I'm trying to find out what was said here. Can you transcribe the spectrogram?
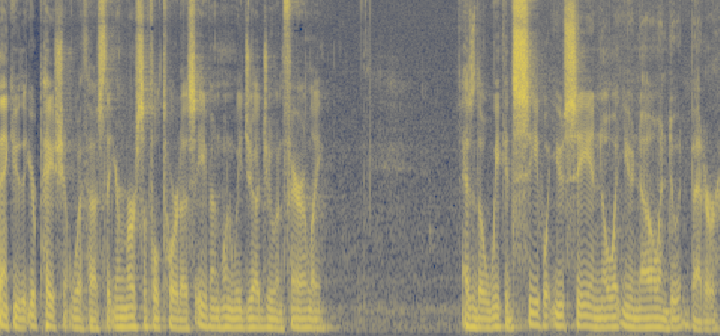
Thank you that you're patient with us, that you're merciful toward us, even when we judge you unfairly as though we could see what you see and know what you know and do it better.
